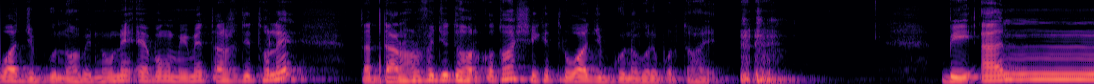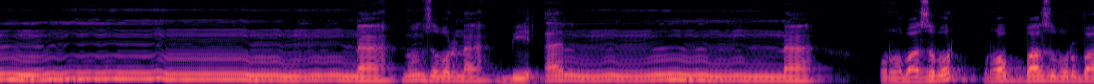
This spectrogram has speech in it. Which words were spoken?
ওয়াজিব গুণ হবে নুনে এবং মিমে তাসদিদ হলে তার ডান হরফে যদি হরকত হয়, সেক্ষেত্রে ওয়াজিব গুণা করে পড়তে হয়। বি আন না, নুন জবর না। বি আন না, রবা জবর, রব্বা জবর বা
